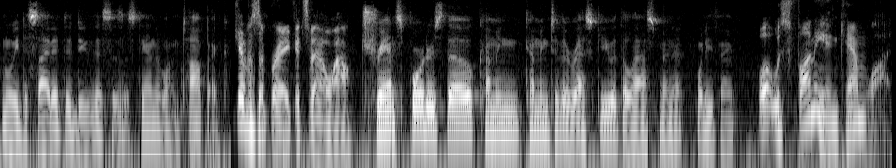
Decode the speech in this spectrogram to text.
When we decided to do this as a standalone topic. Give us a break. It's been a while. Transporters, though, coming coming to the rescue at the last minute. What do you think? Well, it was funny in Camelot.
